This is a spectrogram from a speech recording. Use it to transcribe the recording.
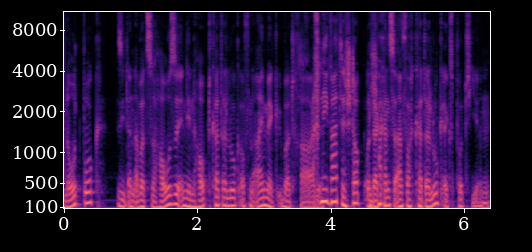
Notebook, sie dann aber zu Hause in den Hauptkatalog auf den iMac übertrage. Ach nee, warte, stopp. Und Ich da kannst du einfach Katalog exportieren.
